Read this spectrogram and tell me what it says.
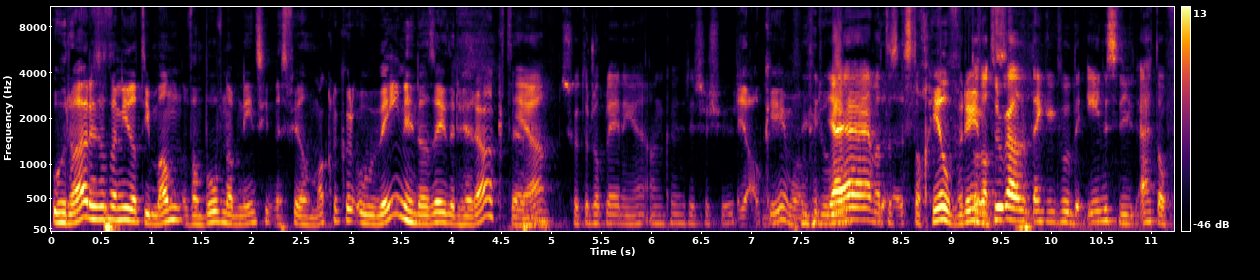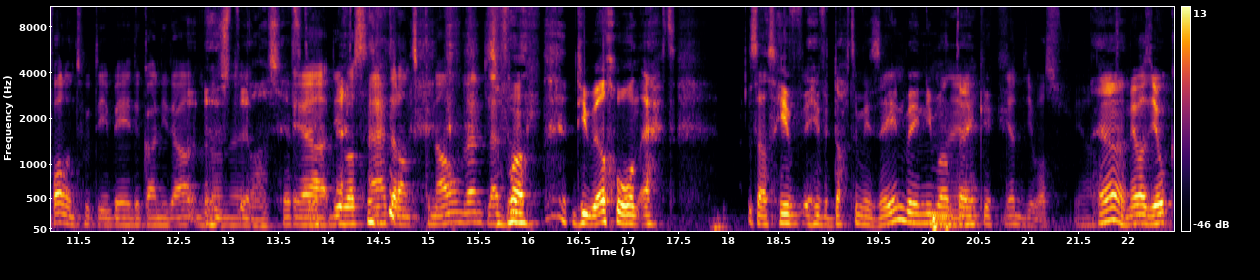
Hoe raar is dat dan niet dat die man van boven naar beneden schiet, is veel makkelijker. Hoe weinig dat zij er geraakt hebben. ja, schuttersopleiding, hè, Anke, rechercheur. Ja, oké, maar ik bedoel, Ja, ja, ja, maar het is- toch heel vreemd. Dat natuurlijk wel, denk ik, zo de enige die het echt opvallend goed deed bij de kandidaten. Dat is- Van, eh, ja, is heftig, ja, die echt. was echt er aan het knallen, van, die wil gewoon echt... Zelfs geen, geen verdachte meer zijn bij niemand, Nee. denk ik. Ja, die was... Ja. Voor mij was die ook...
